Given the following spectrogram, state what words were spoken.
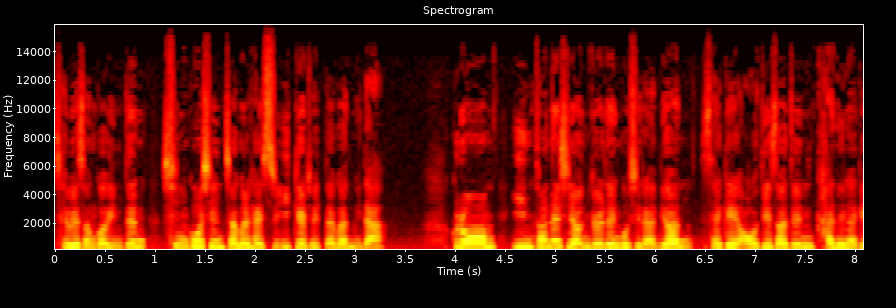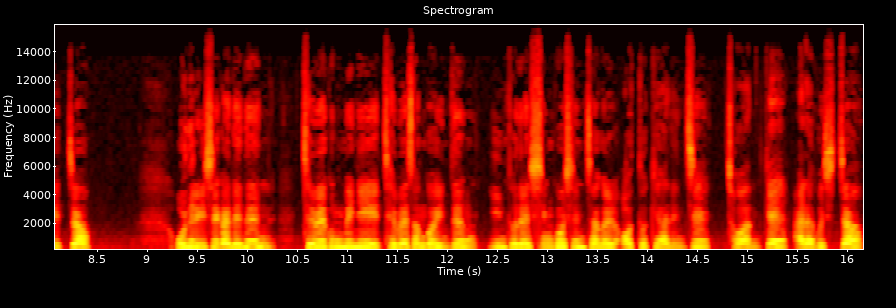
재외선거인 등 신고 신청을 할 수 있게 됐다고 합니다. 그럼 인터넷이 연결된 곳이라면 세계 어디서든 가능하겠죠? 오늘 이 시간에는 재외국민이 재외선거인 등 인터넷 신고 신청을 어떻게 하는지 저와 함께 알아보시죠.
